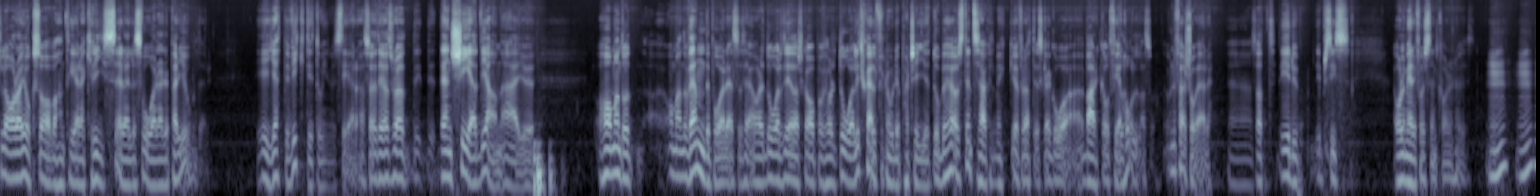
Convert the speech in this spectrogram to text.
klarar ju också av att hantera kriser eller svårare perioder. Det är jätteviktigt att investera. Så jag tror att den kedjan är ju, har man då, om man då vänder på det så att säga, har ett dåligt ledarskap och vi har ett dåligt självförtroende i partiet, då behövs det inte särskilt mycket för att det ska gå barka åt fel håll. Alltså. Ungefär så är det. Eh, så att det är, du, det är precis, jag håller med dig fullständigt Karin. Mm, mm.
